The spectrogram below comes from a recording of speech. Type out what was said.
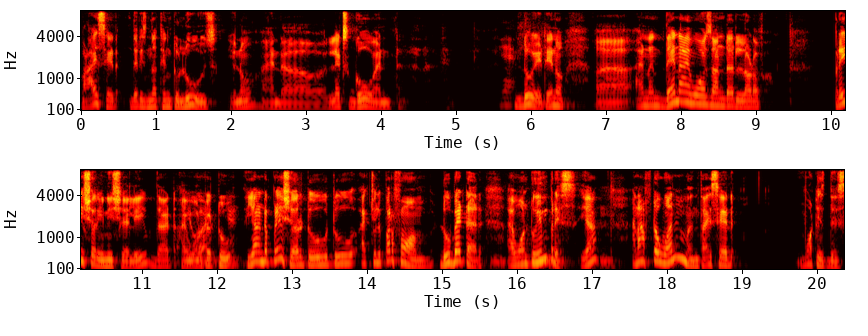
But I said there is nothing to lose, you know, and uh, let's go and Yes. do it, you know. Uh, and, then- then I was under a lot of pressure initially that I wanted were? to Yeah. yeah under pressure to to actually perform, do better. I want to impress, yeah. And after one month, I said, "What is this?"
